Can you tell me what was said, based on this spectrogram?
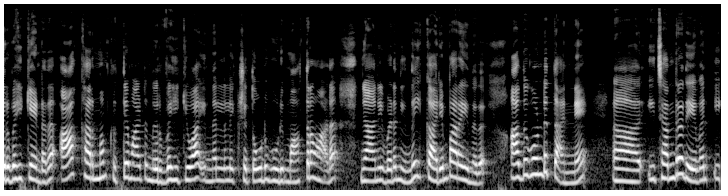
നിർവഹിക്കേണ്ടത് ആ കർമ്മം കൃത്യമായിട്ട് നിർവഹിക്കുക എന്നുള്ള ലക്ഷ്യത്തോടു കൂടി മാത്രമാണ് ഞാൻ ഇവിടെ നിന്ന് ഇക്കാര്യം പറയുന്നത്. അതുകൊണ്ട് തന്നെ ഈ ചന്ദ്രദേവൻ ഈ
